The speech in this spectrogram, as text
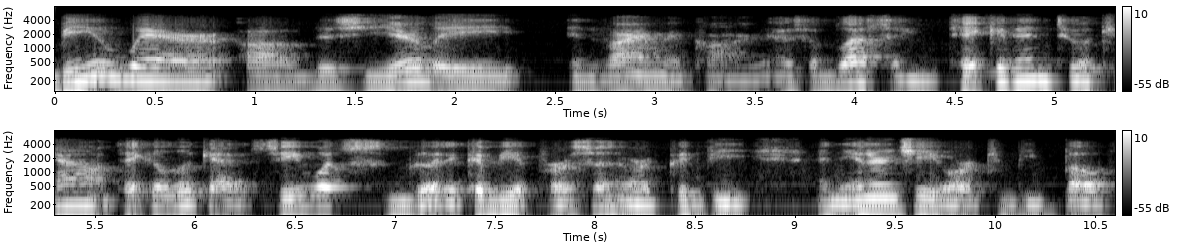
be aware of this yearly environment card as a blessing. Take it into account. Take a look at it. See what's good. It could be a person, or it could be an energy, or it could be both.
